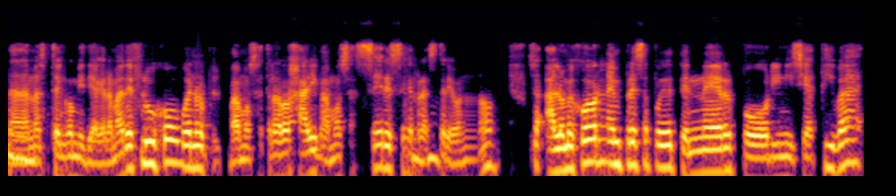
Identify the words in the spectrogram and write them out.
nada más tengo mi diagrama de flujo, bueno, pues vamos a trabajar y vamos a hacer ese rastreo, ¿no? O sea, a lo mejor la empresa puede tener por iniciativa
